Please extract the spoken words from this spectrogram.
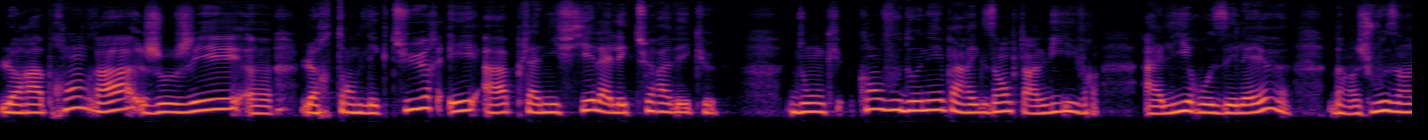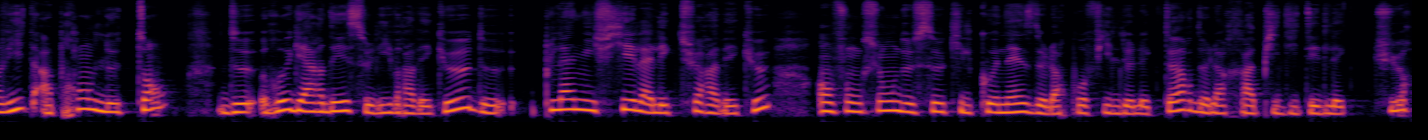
leur apprendre à jauger euh, leur temps de lecture et à planifier la lecture avec eux. Donc, quand vous donnez par exemple un livre à lire aux élèves, ben, je vous invite à prendre le temps de regarder ce livre avec eux, de planifier la lecture avec eux en fonction de ce qu'ils connaissent de leur profil de lecteur, de leur rapidité de lecture,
